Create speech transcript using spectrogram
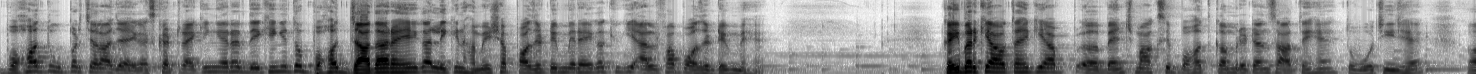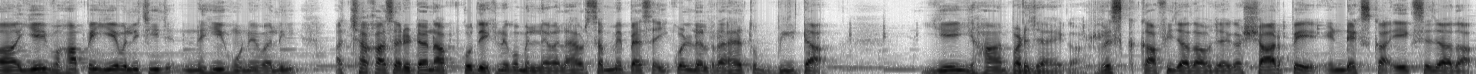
बहुत ऊपर चला जाएगा। इसका ट्रैकिंग एरर देखेंगे तो बहुत ज़्यादा रहेगा, लेकिन हमेशा पॉजिटिव में रहेगा क्योंकि अल्फ़ा पॉजिटिव में है। कई बार क्या होता है कि आप बेंचमार्क से बहुत कम रिटर्न्स आते हैं तो वो चीज़ है। ये वहाँ पे ये वाली चीज़ नहीं होने वाली। अच्छा खासा रिटर्न आपको देखने को मिलने वाला है और सब में पैसा इक्वल डल रहा है तो बीटा ये यहाँ बढ़ जाएगा। रिस्क काफ़ी ज़्यादा हो जाएगा। शार्पे इंडेक्स का एक से ज़्यादा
